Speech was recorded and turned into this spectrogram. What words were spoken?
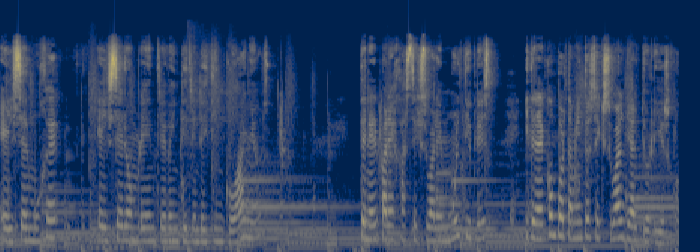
el ser mujer, el ser hombre entre 20 y 35 años, tener parejas sexuales múltiples y tener comportamiento sexual de alto riesgo,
